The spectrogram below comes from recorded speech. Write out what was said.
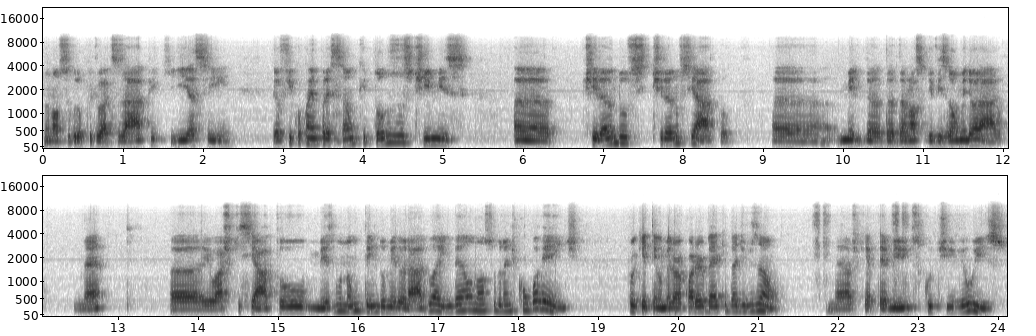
no nosso grupo de WhatsApp, que assim, eu fico com a impressão que todos os times, uh, tirando, tirando o Seattle, uh, da, da, da, nossa divisão melhoraram, né? Uh, eu acho que Seattle, mesmo não tendo melhorado, ainda é o nosso grande concorrente, porque tem o melhor quarterback da divisão. Né? Acho que é até meio indiscutível isso.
